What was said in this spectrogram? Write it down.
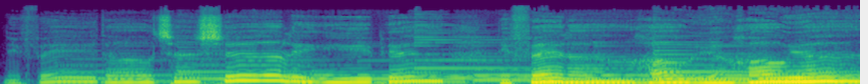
你飞到城市的另一边，你飞了好远好远，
